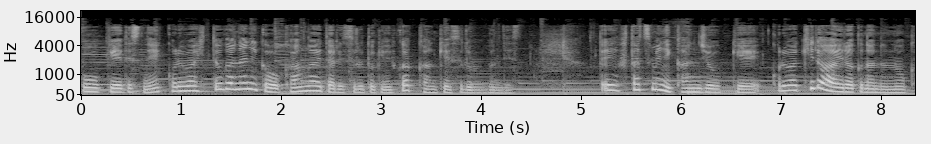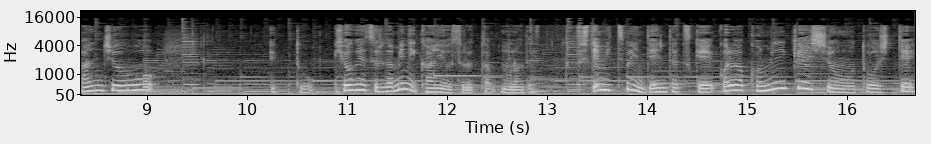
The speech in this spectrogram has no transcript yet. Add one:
思考系ですねこれは人が何かを考えたりする時に深く関係する部分です。で2つ目に感情系これは喜怒哀楽などの感情を、えっと、表現するために関与するものです。そして3つ目に伝達系これはコミュニケーションを通して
